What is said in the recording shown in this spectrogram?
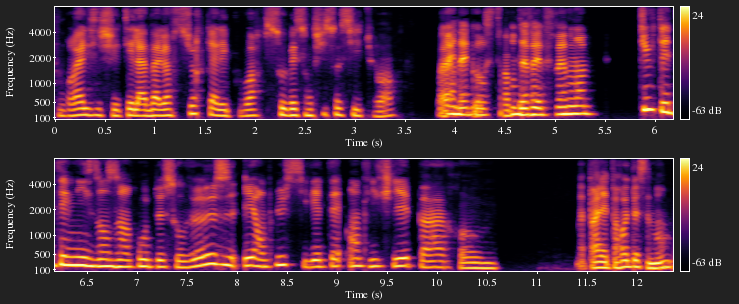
pour elle, j'étais la valeur sûre qu'elle allait pouvoir sauver son fils aussi, tu vois. Ouais, d'accord. On avait vraiment, tu t'étais mise dans un rôle de sauveuse et en plus, il était amplifié par, euh, bah, par les paroles de sa maman.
